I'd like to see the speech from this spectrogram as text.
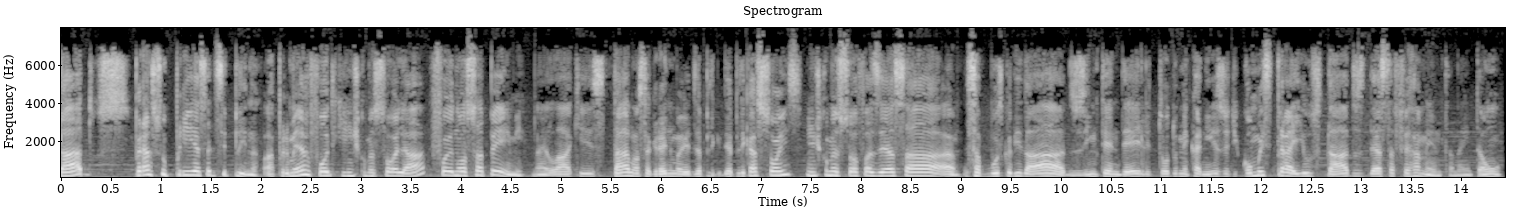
dados para suprir essa disciplina. A primeira fonte que a gente começou a olhar foi o nosso APM, né? Lá que está a nossa grande maioria de aplicações. A gente começou a fazer essa, essa busca de dados, entender ele, todo o mecanismo de como extrair os dados dessa ferramenta, né? Então, o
